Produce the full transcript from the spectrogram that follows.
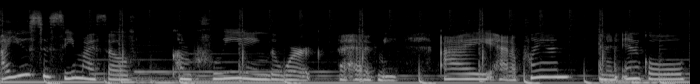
I used to see myself completing the work ahead of me. I had a plan and an end goal,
